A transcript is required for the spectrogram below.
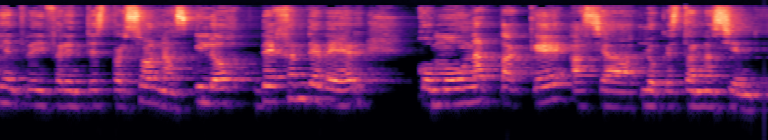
y entre diferentes personas y lo dejan de ver como un ataque hacia lo que están haciendo.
